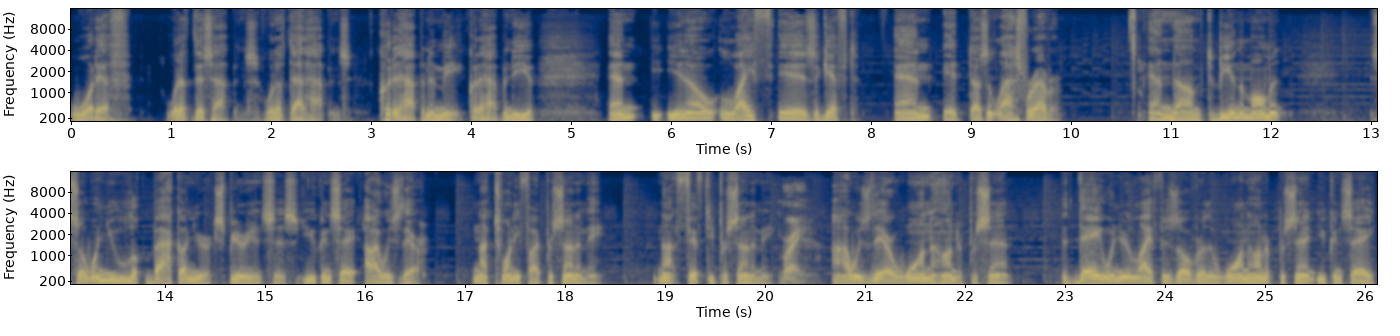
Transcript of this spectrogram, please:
what if? What if this happens? What if that happens? Could it happen to me? Could it happen to you? And, you know, life is a gift and it doesn't last forever. And um, to be in the moment, so when you look back on your experiences, you can say, I was there. Not 25% of me, not 50% of me. Right. I was there 100%. The day when your life is over, the 100%, you can say,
